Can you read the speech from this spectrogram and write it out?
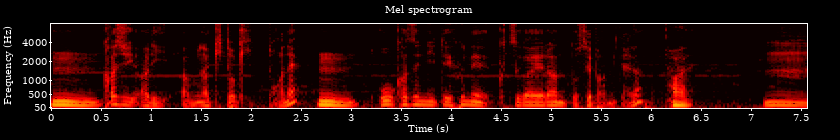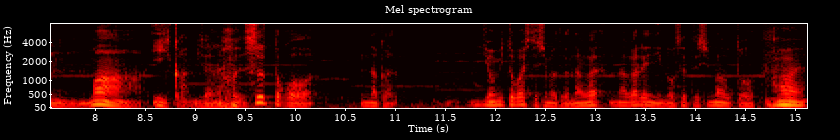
うん。火事あり危なき時とかね。うん。大風にて船覆らんとせばみたいな。はい。うーん。まあいいかみたいなのですっとこうなんか読み飛ばしてしまうとか流流れに乗せてしまうとは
